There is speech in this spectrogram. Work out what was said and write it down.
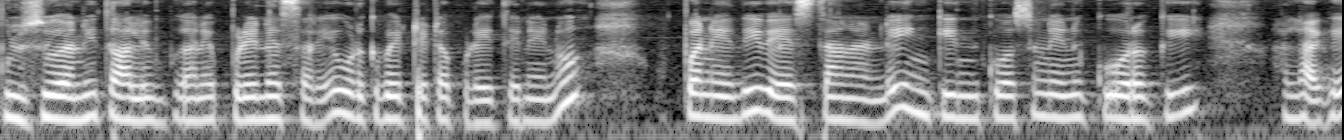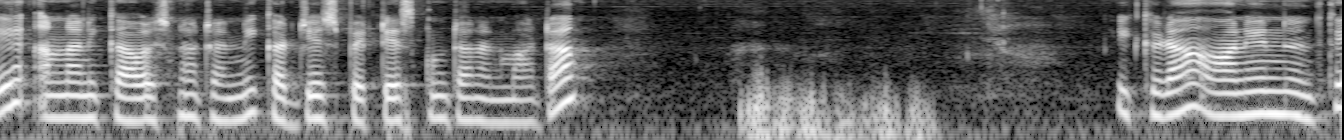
పులుసు కానీ తాలింపు కానీ ఎప్పుడైనా సరే ఉడకబెట్టేటప్పుడు అయితే నేను ఉప్పు అనేది వేస్తానండి. ఇంక ఇందుకోసం నేను కూరకి అలాగే అన్నానికి కావాల్సినటన్నీ కట్ చేసి పెట్టేసుకుంటానమాట ఇక్కడ ఆనియన్ అయితే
